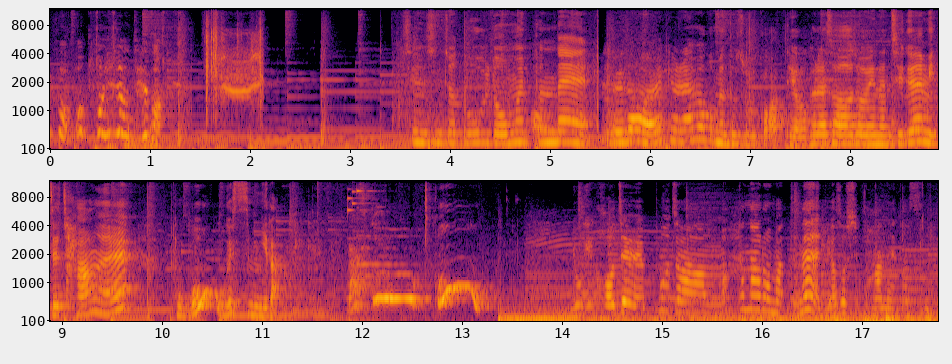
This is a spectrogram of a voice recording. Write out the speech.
이거 어 보이죠 대박 지금 진짜 노을 너무 예쁜데 여기서 바베큐를 해 먹으면 더 좋을 것 같아요. 그래서 저희는 지금 이제 장을 보고 오겠습니다. 고! 여기 거제 외포점 하나로마트는 6시 반에 닫습니다.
